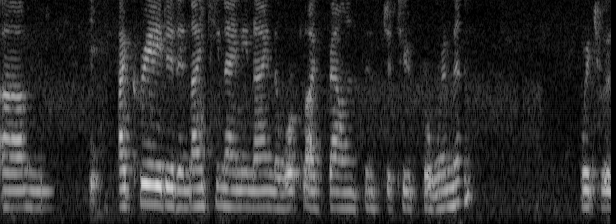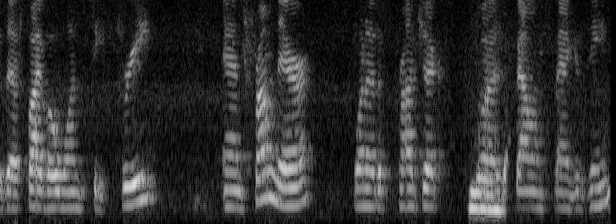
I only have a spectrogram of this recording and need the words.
um, I created in 1999 the Work Life Balance Institute for Women, which was a 501c3. And from there, one of the projects was Balance Magazine.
